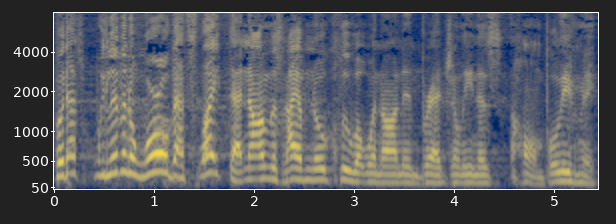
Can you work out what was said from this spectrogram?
But that's, we live in a world that's like that. Now, listen, I have no clue what went on in Brangelina's home, believe me.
